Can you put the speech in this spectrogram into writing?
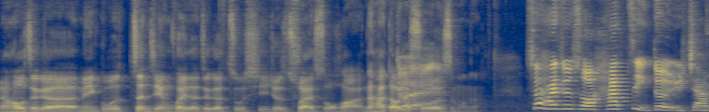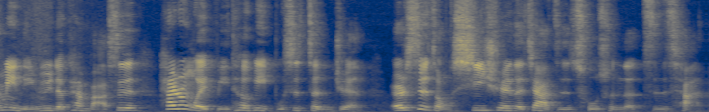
然后这个美国证监会的这个主席就是出来说话了，那他到底对说了什么呢？所以他就说他自己对于加密领域的看法是，他认为比特币不是证券，而是种稀缺的价值储存的资产。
